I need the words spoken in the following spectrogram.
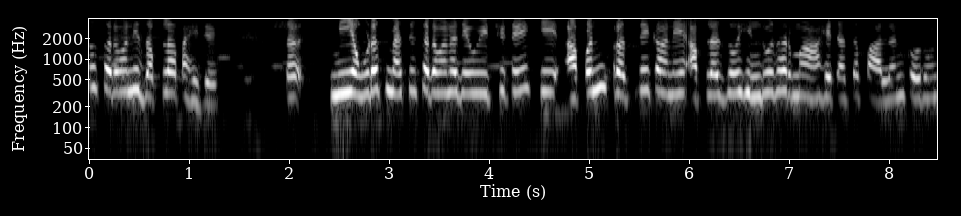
तो सर्वांनी जपला पाहिजे. तर मी एवढंच मेसेज सर्वांना देऊ इच्छिते की आपण प्रत्येकाने आपला जो हिंदू धर्म आहे त्याचं पालन करून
